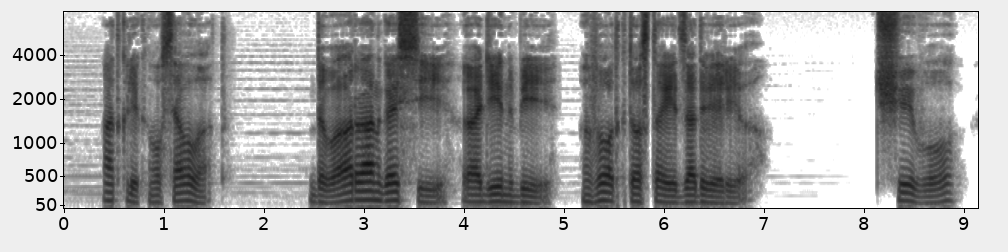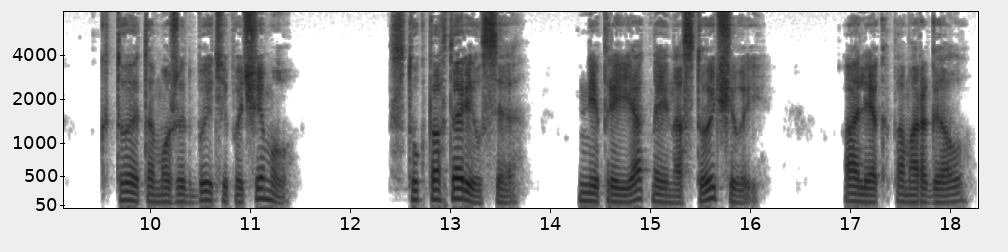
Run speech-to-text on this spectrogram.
— откликнулся Влад. «Два ранга Си, один Би. Вот кто стоит за дверью». «Чего? Кто это может быть и почему?» Стук повторился. Неприятный и настойчивый. Олег поморгал,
